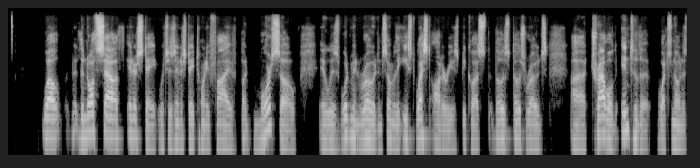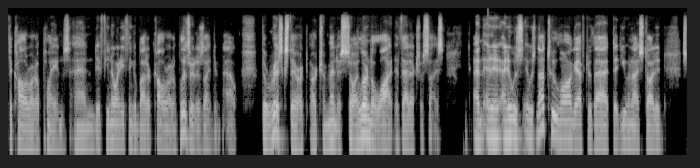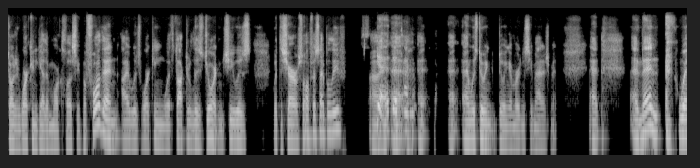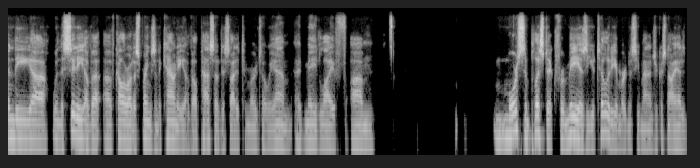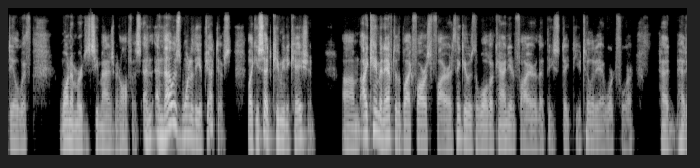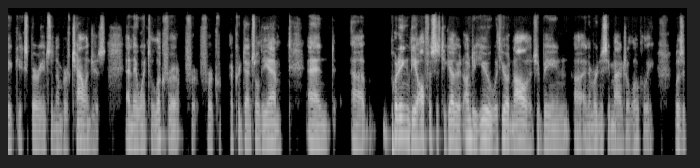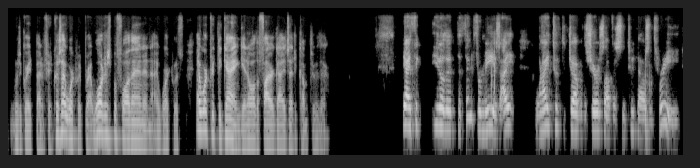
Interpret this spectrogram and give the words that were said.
well, the north south interstate, which is Interstate 25, but more so, it was Woodman Road and some of the east west arteries because those those roads uh, traveled into the what's known as the Colorado Plains. And if you know anything about a Colorado blizzard, as I do now, the risks there are, are tremendous. So I learned a lot at that exercise and and it, and it was it was not too long after that that you and I started started working together more closely. Before then, I was working with Dr. Liz Jordan. She was with the sheriff's office, I believe. Uh, yeah, that time. And, and was doing doing emergency management, and and then when the uh, when the city of uh, of Colorado Springs and the county of El Paso decided to merge OEM, it made life um, more simplistic for me as a utility emergency manager because now I had to deal with one emergency management office. And and that was one of the objectives. Like you said communication. Um, I came in after the Black Forest fire. I think it was the Waldo Canyon fire that the state utility I worked for had had experienced a number of challenges, and they went to look for for for a credentialed EM, and uh, putting the offices together and under you with your knowledge of being uh, an emergency manager locally was a, was a great benefit because I worked with Brett Waters before then, and I worked with I worked with the gang, you know, all the fire guys that had come through there. Yeah, I think you know the the thing for me is I when I took the job at the sheriff's office in 2003,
